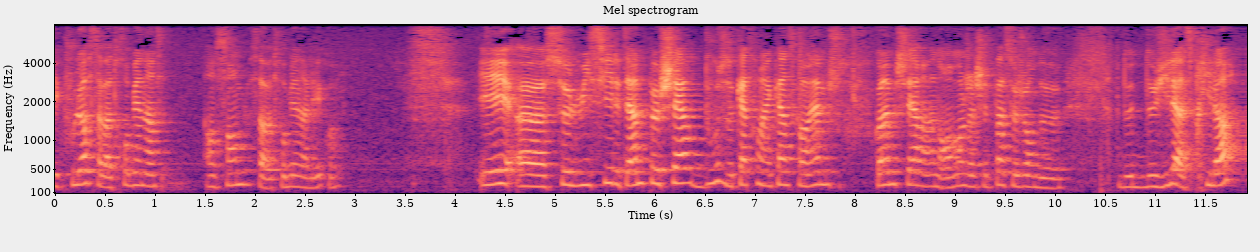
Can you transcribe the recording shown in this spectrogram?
les couleurs, ça va trop bien en- ensemble, ça va trop bien aller quoi. Et celui-ci, il était un peu cher, 12,95 quand même. Je trouve quand même cher. hein. Normalement, j'achète pas ce genre de, de, de gilet à ce prix-là.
